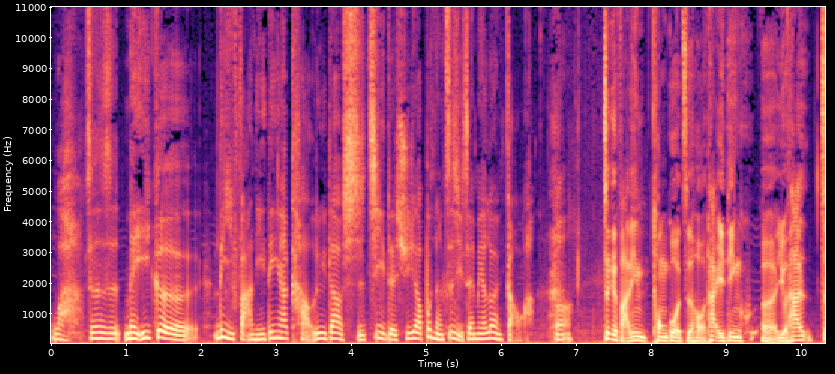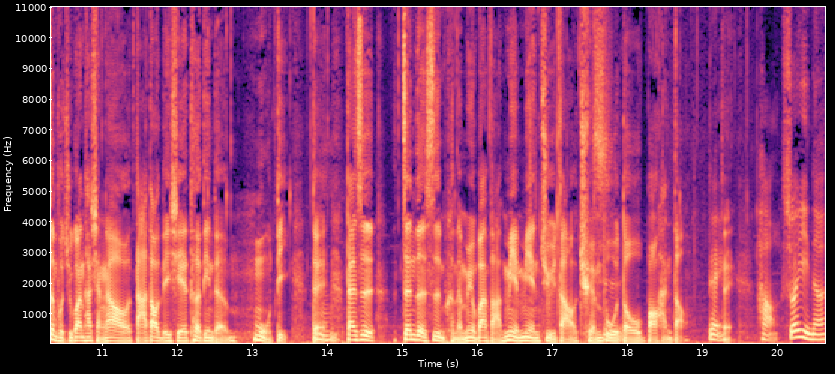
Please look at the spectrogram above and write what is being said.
哇，真的是每一个立法，你一定要考虑到实际的需要，不能自己在那边乱搞啊。嗯。这个法令通过之后，他一定呃有他政府机关他想要达到的一些特定的目的，对。但是真的是可能没有办法面面俱到，全部都包含到。对，好，所以呢，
